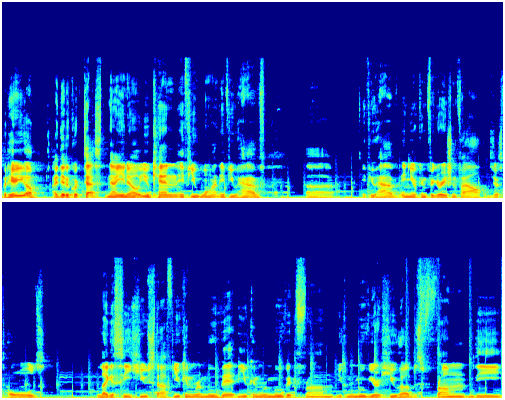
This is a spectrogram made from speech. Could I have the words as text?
But here you go. I did a quick test. Now you know you can, if you want, if you have uh, if you have in your configuration file just old legacy hue stuff, you can remove it. You can remove it from, you can remove your hue hubs from the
